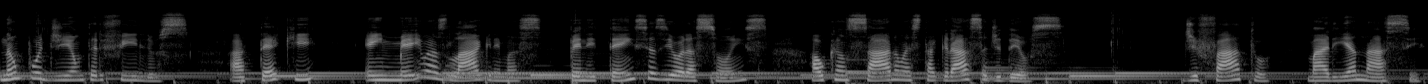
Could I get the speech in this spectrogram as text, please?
não podiam ter filhos, até que, em meio às lágrimas, penitências e orações, alcançaram esta graça de Deus. De fato, Maria nasce,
